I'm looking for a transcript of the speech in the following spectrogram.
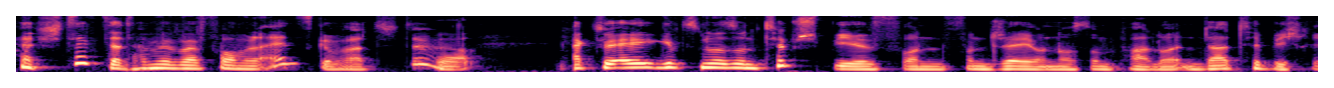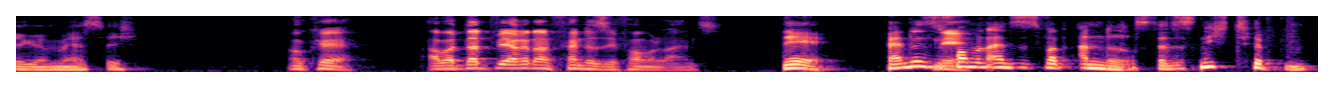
mehr. Stimmt, das haben wir bei Formel 1 gemacht. Stimmt. Ja. Aktuell gibt es nur so ein Tippspiel von, von Jay und noch so ein paar Leuten. Da tippe ich regelmäßig. Okay. Aber das wäre dann Fantasy Formel 1. Nee, Fantasy Nee. Formel 1 ist was anderes. Das ist nicht tippen.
